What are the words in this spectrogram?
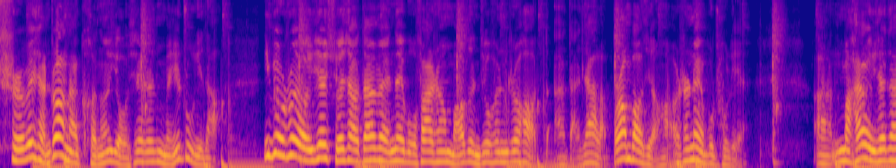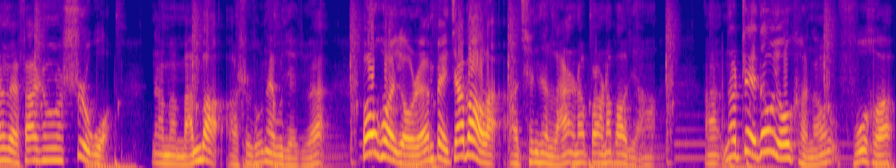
持危险状态可能有些人没注意到。你比如说，有一些学校单位内部发生矛盾纠纷之后打打架了，不让报警，而是内部处理啊。那么还有一些单位发生事故，那么瞒报啊，试图内部解决。包括有人被家暴了啊，亲戚拦着他不让他报警啊，那这都有可能符合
